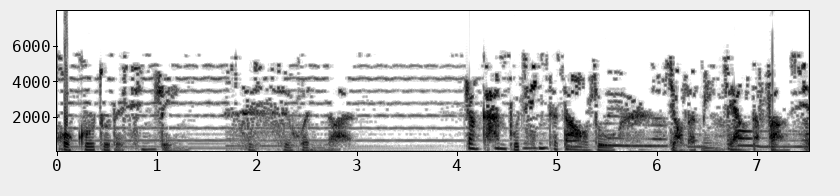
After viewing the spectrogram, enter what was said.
或孤独的心灵丝丝温暖，让看不清的道路有了明亮的方向。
